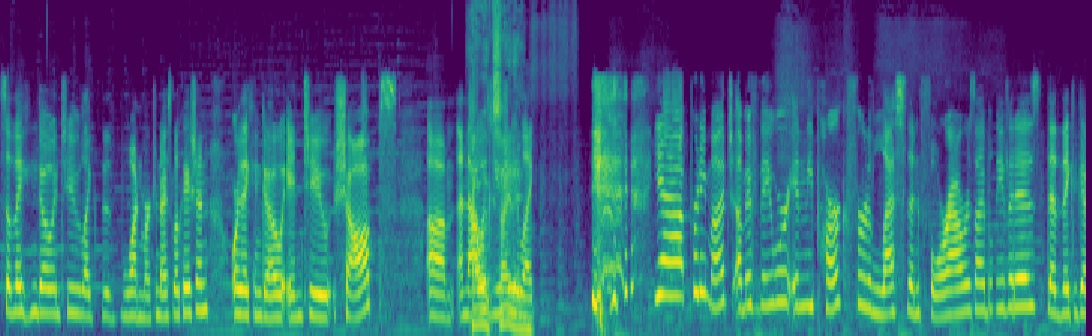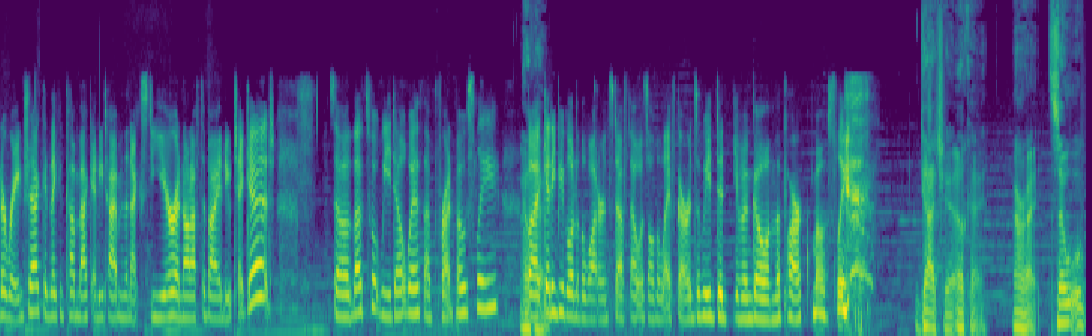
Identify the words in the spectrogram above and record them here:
So they can go into like the one merchandise location, or they can go into shops. Um, and that How was exciting. usually like yeah, pretty much. Um, if they were in the park for less than four hours, I believe it is, then they could get a rain check and they could come back anytime in the next year and not have to buy a new ticket. So that's what we dealt with up front mostly. Okay. But getting people into the water and stuff, that was all the lifeguards. We didn't even go in the park mostly. Gotcha. Okay. All right. So,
